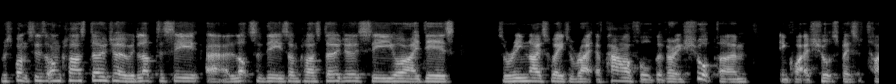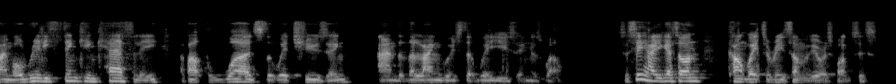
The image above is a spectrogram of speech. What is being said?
responses on Class Dojo. We'd love to see uh, lots of these on Class Dojo, see your ideas. It's a really nice way to write a powerful but very short poem in quite a short space of time while really thinking carefully about the words that we're choosing and the language that we're using as well. So see how you get on. Can't wait to read some of your responses.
